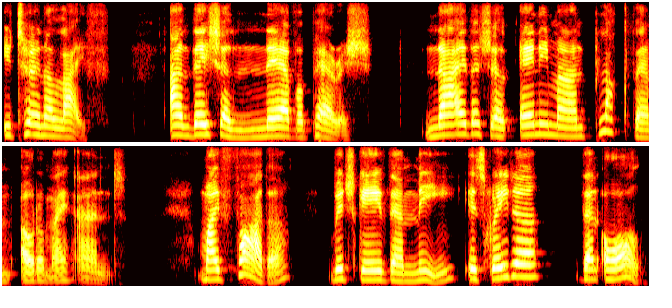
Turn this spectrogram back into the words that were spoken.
eternal life, and they shall never perish, neither shall any man pluck them out of my hand. My Father, which gave them me, is greater than all,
